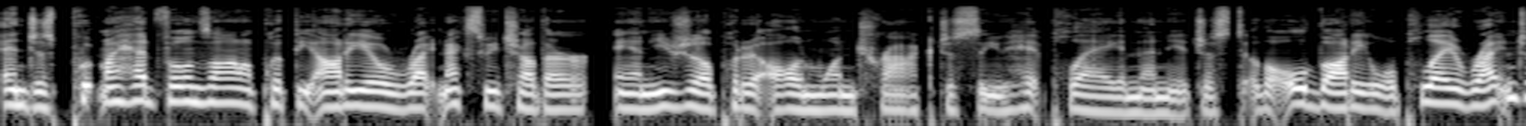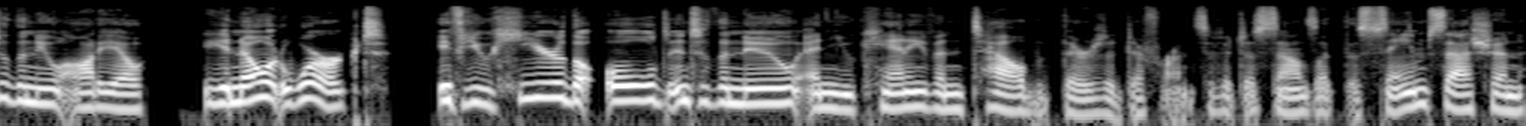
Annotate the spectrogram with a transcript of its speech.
and just put my headphones on. I'll put the audio right next to each other, and usually I'll put it all in one track just so you hit play, and then it just, the old audio will play right into the new audio. You know it worked if you hear the old into the new and you can't even tell that there's a difference, if it just sounds like the same session,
